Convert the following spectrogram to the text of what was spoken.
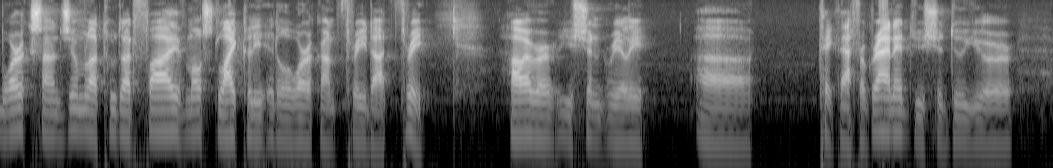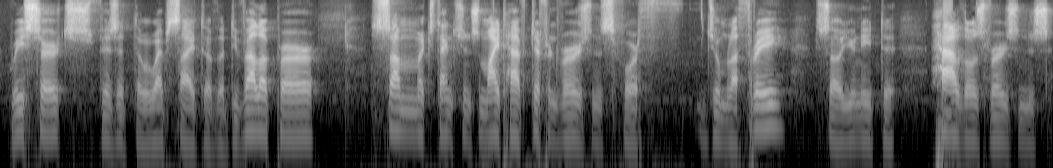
works on Joomla 2.5, most likely it'll work on 3.3. However, you shouldn't really uh, take that for granted. You should do your research, visit the website of the developer. Some extensions might have different versions for Joomla 3, so you need to have those versions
